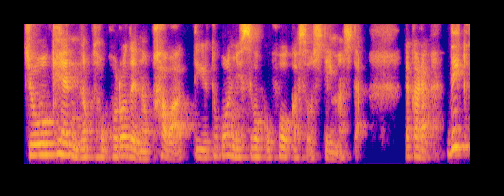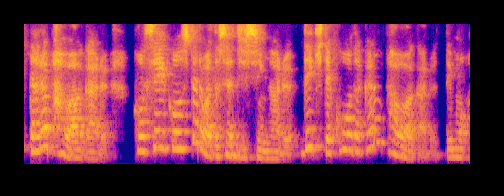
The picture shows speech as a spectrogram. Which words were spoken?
条件のところでのパワーっていうところにすごくフォーカスをしていました。だから、できたらパワーがある。こう成功したら私は自信がある。できてこうだからパワーがあるって、も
